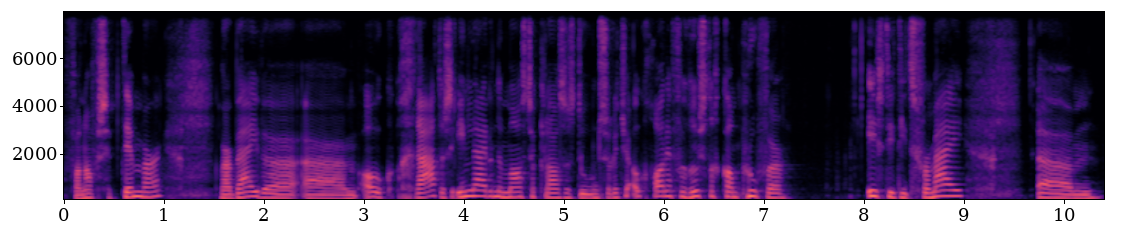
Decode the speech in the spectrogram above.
vanaf september. Waarbij we um, ook gratis inleidende masterclasses doen. Zodat je ook gewoon even rustig kan proeven. Is dit iets voor mij? Um,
